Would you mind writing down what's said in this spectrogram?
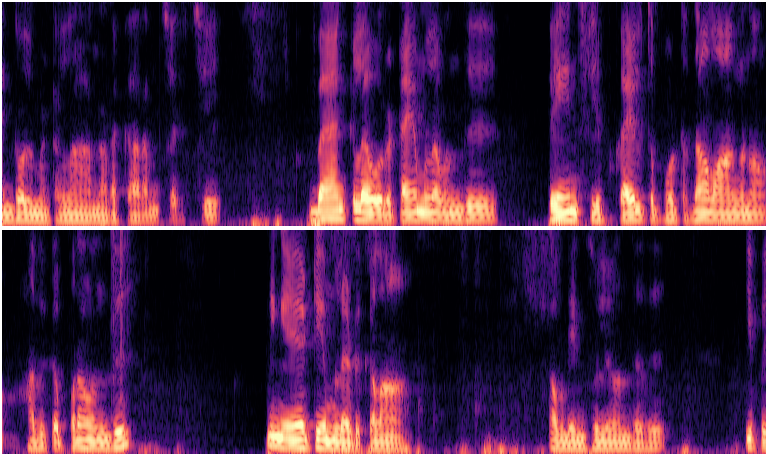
என்ரோல்மெண்ட்டெல்லாம் நடக்க ஆரம்பிச்சிருச்சு. பேங்க்கில் ஒரு டைமில் வந்து பெயின் ஸ்லிப் கையெழுத்து போட்டு தான் வாங்கினோம். அதுக்கப்புறம் வந்து நீங்கள் ஏடிஎம்மில் எடுக்கலாம் அப்படின்னு சொல்லி வந்தது. இப்போ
